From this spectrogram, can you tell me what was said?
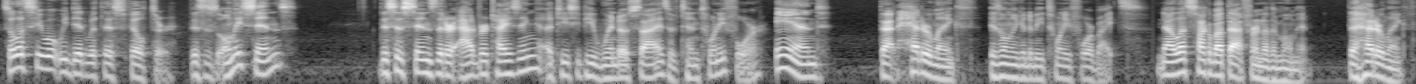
So let's see what we did with this filter. This is only SYNs. This is SYNs that are advertising a TCP window size of 1024, and that header length is only going to be 24 bytes. Now let's talk about that for another moment. The header length.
